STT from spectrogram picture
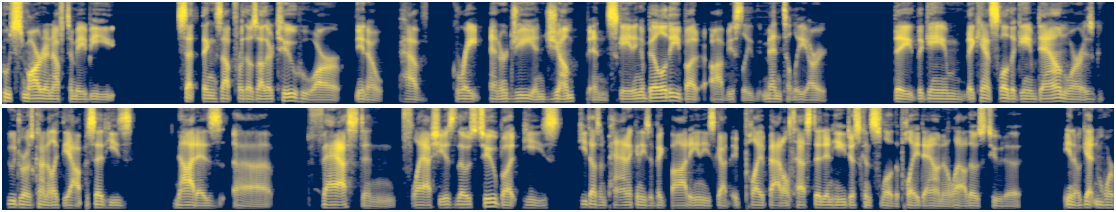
who's smart enough to maybe set things up for those other two who are you know have great energy and jump and skating ability, but obviously mentally are they the game they can't slow the game down. Whereas Goodrow's kind of like the opposite. He's not as uh, fast and flashy as those two, but he's he doesn't panic and he's a big body and he's got a play battle tested and he just can slow the play down and allow those two to you know get in more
